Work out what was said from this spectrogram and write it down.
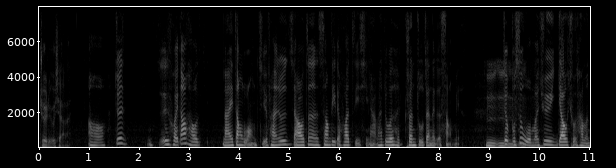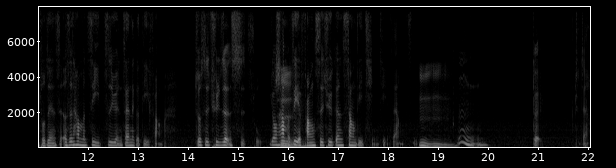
就会留下来。哦，就是回到好哪一张我忘记，反正就是只要真的上帝的话自己信他，他就会很专注在那个上面。嗯，就不是我们去要求他们做这件事，而是他们自己自愿在那个地方，就是去认识主，用他们自己的方式去跟上帝亲近，这样子。嗯嗯嗯。嗯，对，就这样，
